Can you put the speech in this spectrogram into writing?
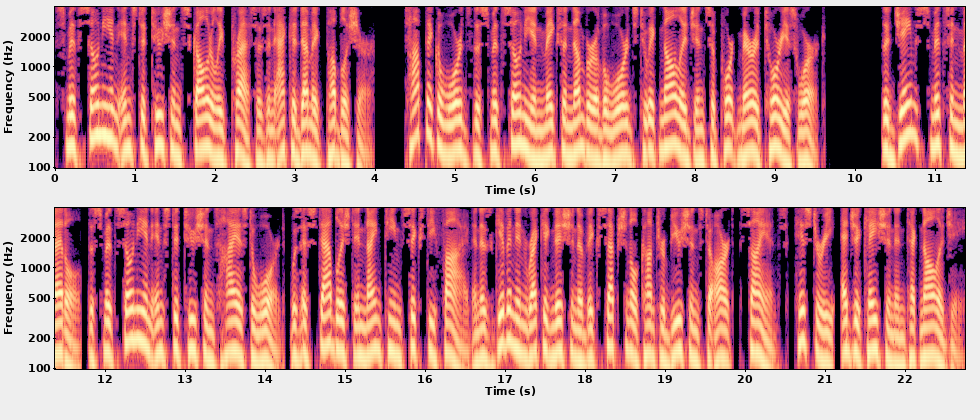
Smithsonian Institution Scholarly Press is an academic publisher. Topic awards The Smithsonian makes a number of awards to acknowledge and support meritorious work. The James Smithson Medal, the Smithsonian Institution's highest award, was established in 1965 and is given in recognition of exceptional contributions to art, science, history, education and technology.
